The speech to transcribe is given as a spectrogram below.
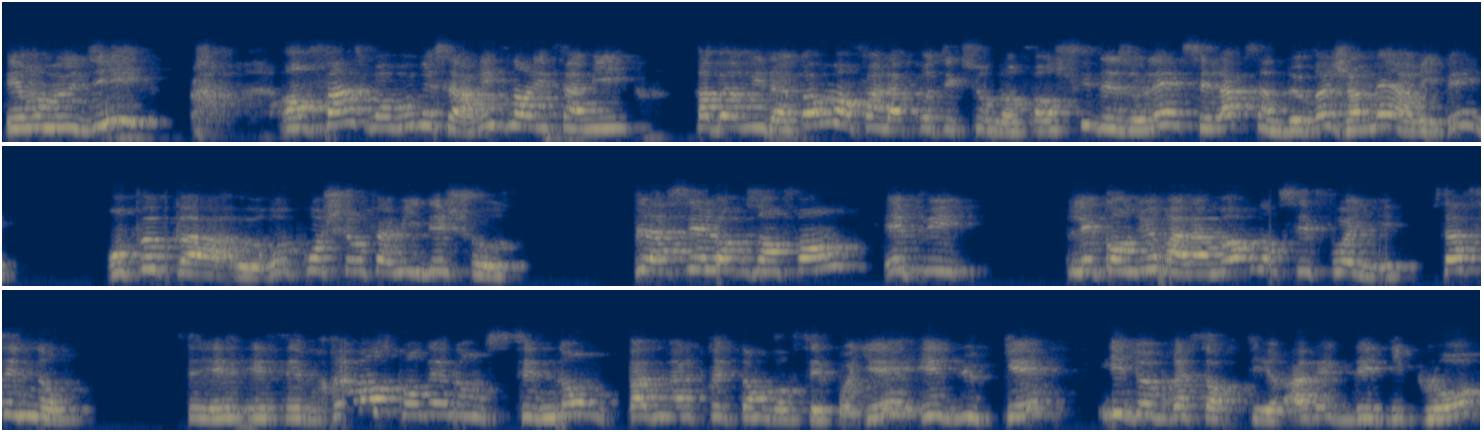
Et on me dit, en face, bon, oui, mais ça arrive dans les familles. Ah ben oui, d'accord, mais enfin, la protection de l'enfant, je suis désolée, c'est là que ça ne devrait jamais arriver. On ne peut pas euh, reprocher aux familles des choses placer leurs enfants et puis les conduire à la mort dans ces foyers. Ça, c'est non. Et c'est vraiment ce qu'on dénonce. C'est non, pas de maltraitance dans ces foyers. Éduqués, ils devraient sortir avec des diplômes,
